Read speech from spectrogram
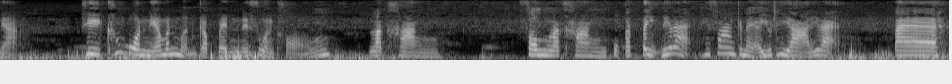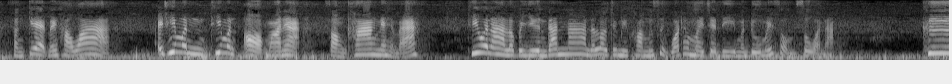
เนี่ย ที่ข้างบนเนี้ยมันเหมือนกับเป็นในส่วนของระฆัง ทรงระฆังปกตินี่แหละ ที่สร้างกันในอยุธยานี่แหละ แต่สังเกตไหมคะว่า ไอ้ที่มันที่มันออกมาเนี่ยสองข้างเนี่ยเห็นไหมที่เวลาเราไปยืนด้านหน้า แล้วเราจะมีความรู้สึกว่าทำไมเจดีมันดูไม่สมส่วนอะ่ะ คือ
